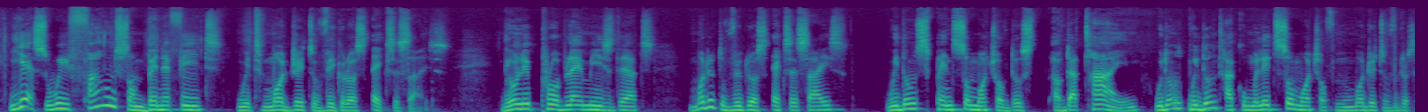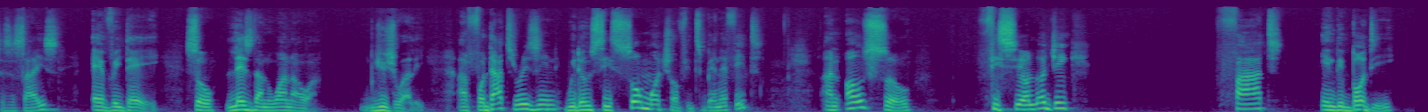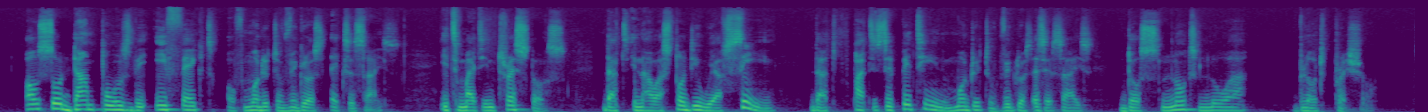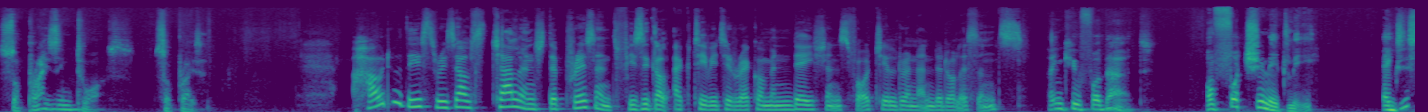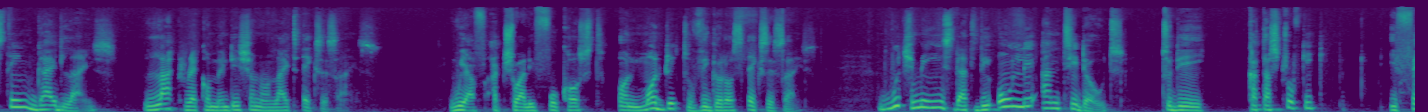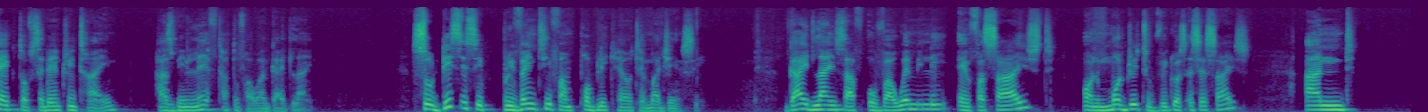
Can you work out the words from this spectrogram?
Yes, we found some benefit with moderate to vigorous exercise. The only problem is that moderate to vigorous exercise, we don't spend so much of those of that time. We don't we don't accumulate so much of moderate to vigorous exercise every day. So less than one hour usually. And for that reason, we don't see so much of its benefit. And also, physiologic fat in the body also dampens the effect of moderate to vigorous exercise. It might interest us that in our study we have seen that participating in moderate to vigorous exercise does not lower blood pressure. Surprising to us. Surprising. How do these results challenge the present physical activity recommendations for children and adolescents? Thank you for that. Unfortunately, existing guidelines lack recommendation on light exercise. We have actually focused on moderate to vigorous exercise, which means that the only antidote to the catastrophic effect of sedentary time has been left out of our guideline. So, this is a preventive and public health emergency. Guidelines have overwhelmingly emphasized on moderate to vigorous exercise, and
